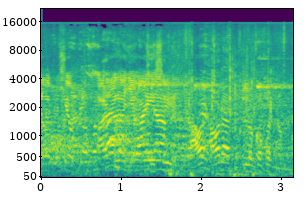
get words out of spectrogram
¿ahora prisión. Ahora lo lleváis a... ahora lo cojo el nombre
